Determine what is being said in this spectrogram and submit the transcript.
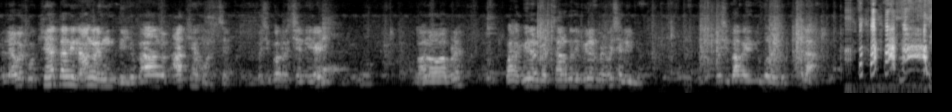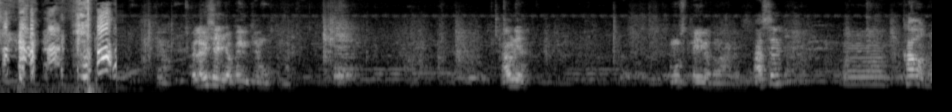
એટલે હવે કોઈ ખેંચતા ની આંગળે મૂકી દેજો કે આ આ ખેંચવાનું છે. પછી બરસ છે નહીં રેડી તો હાલો હવે આપણે પાછા મિલનભાઈ ચાલુ કરી મિલનભાઈ પૈસા લઈ લો પછી બાકા બોલાવી દો. પેલા પેલા વિશે લો કયું કેવું તમારે આવડિયા હું ખાઈ લો તમારે હાશે ને? ખાવાનું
